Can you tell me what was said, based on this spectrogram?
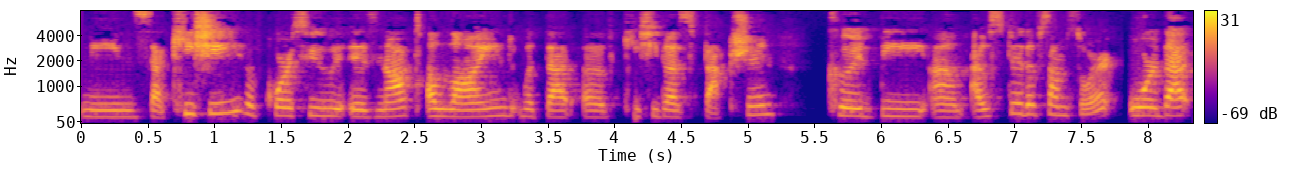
means that Kishi, of course, who is not aligned with that of Kishida's faction, could be um, ousted of some sort, or that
